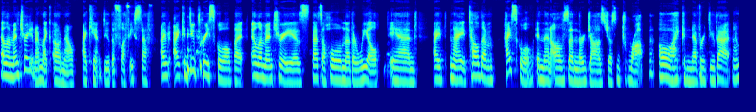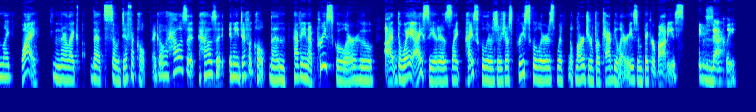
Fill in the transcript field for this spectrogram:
elementary. And I'm like, oh no, I can't do the fluffy stuff. I I can do preschool, but elementary is that's a whole nother wheel. And I and I tell them high school and then all of a sudden their jaws just drop. Oh, I could never do that. And I'm like, why? and they're like that's so difficult i go how is it how is it any difficult than having a preschooler who I, the way i see it is like high schoolers are just preschoolers with larger vocabularies and bigger bodies exactly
